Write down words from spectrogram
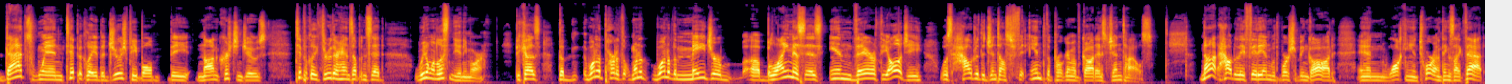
That's when typically the Jewish people, the non Christian Jews, typically threw their hands up and said, We don't want to listen to you anymore because the one of the part of the, one of one of the major uh, blindnesses in their theology was how do the Gentiles fit into the program of God as Gentiles, not how do they fit in with worshiping God and walking in Torah and things like that.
